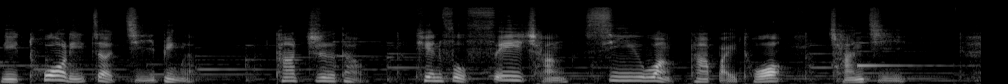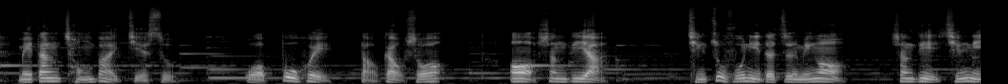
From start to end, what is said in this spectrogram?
你脱离这疾病了。”他知道天父非常希望他摆脱残疾。每当崇拜结束，我不会祷告说：“哦，上帝啊，请祝福你的子民哦，上帝，请你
